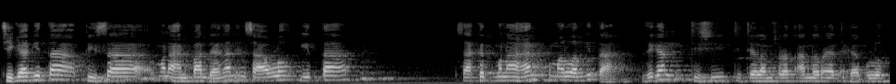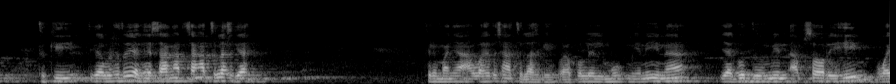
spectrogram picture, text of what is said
jika kita bisa menahan pandangan insya Allah kita sakit menahan kemaluan kita. Jadi kan di, di dalam surat An-Nur ayat 30 dugi 31 ya sangat sangat jelas ya firman Allah itu sangat jelas gitu. Wa qulil mu'minina yaghuddu min absarihim wa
